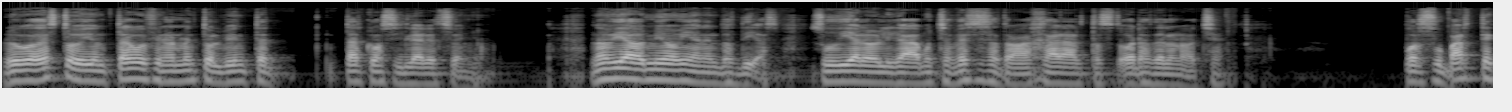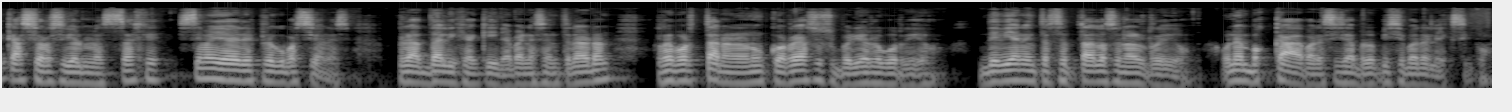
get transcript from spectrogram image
Luego de esto bebió un trago y finalmente volvió a intentar conciliar el sueño. No había dormido bien en dos días. Su día lo obligaba muchas veces a trabajar a altas horas de la noche. Por su parte, Casio recibió el mensaje sin mayores preocupaciones, pero Abdal y Hakim apenas entraron, reportaron en un correo a su superior lo ocurrido. Debían interceptarlos en el río. Una emboscada parecía propicia para el éxito.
